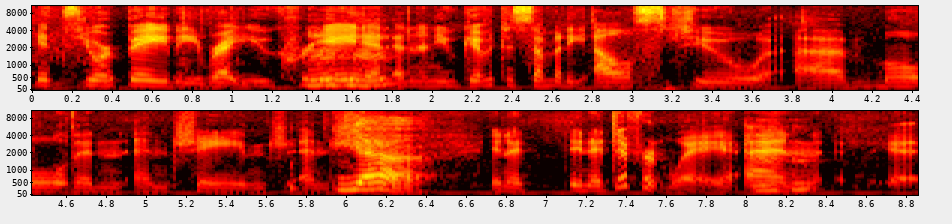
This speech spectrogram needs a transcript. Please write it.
it's your baby, right? You create Mm-hmm. it and then you give it to somebody else to uh, mold and, and change and Yeah. in a in a different way. And uh,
